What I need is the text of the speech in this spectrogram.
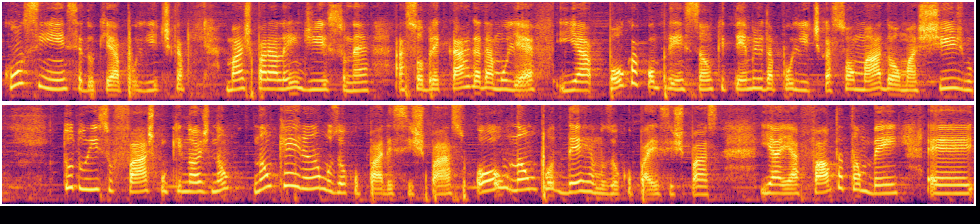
consciência do que é a política, mas para além disso, né, a sobrecarga da mulher e a pouca compreensão que temos da política somado ao machismo tudo isso faz com que nós não, não queiramos ocupar esse espaço ou não podermos ocupar esse espaço. E aí a falta também é,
